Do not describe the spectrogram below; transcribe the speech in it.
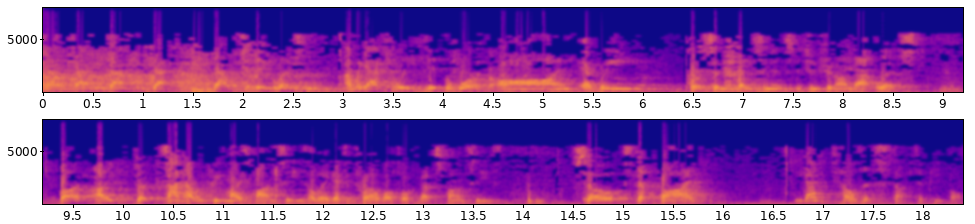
that, that, that, that, that was a big list. And we actually did the work on every person, place, and institution on that list. But I, that's not how I treat my sponsees. When I get to 12, I'll talk about sponsees. So, step five, you got to tell this stuff to people.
